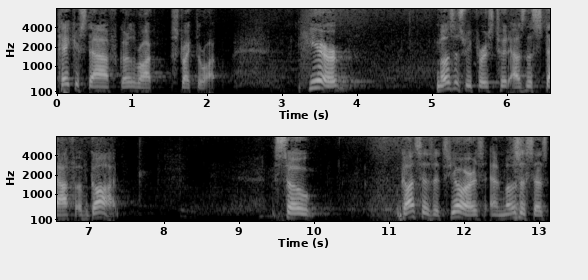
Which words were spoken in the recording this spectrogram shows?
Take your staff, go to the rock, strike the rock. Here, Moses refers to it as the staff of God. So God says it's yours, and Moses says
